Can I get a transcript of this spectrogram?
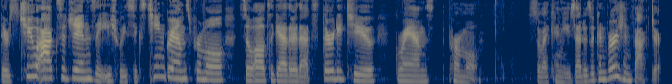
There's two oxygens, they each weigh 16 grams per mole, so altogether that's 32 grams per mole. So I can use that as a conversion factor.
